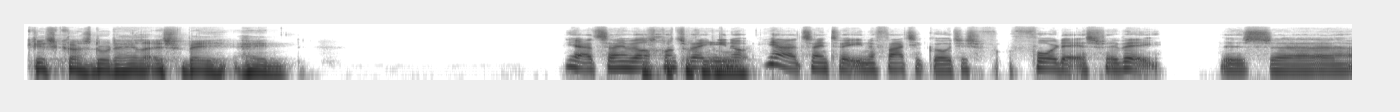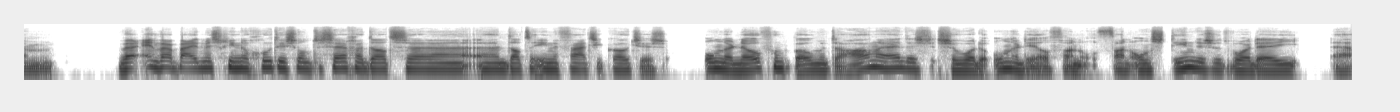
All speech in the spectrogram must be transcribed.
kriskras door de hele SVB heen. Ja, het zijn wel gewoon twee, ja, het zijn twee innovatiecoaches voor de SVB. Dus, uh, en waarbij het misschien nog goed is om te zeggen dat, ze, uh, dat de innovatiecoaches onder Novum komen te hangen. Hè. Dus ze worden onderdeel van, van ons team. Dus het worden uh,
